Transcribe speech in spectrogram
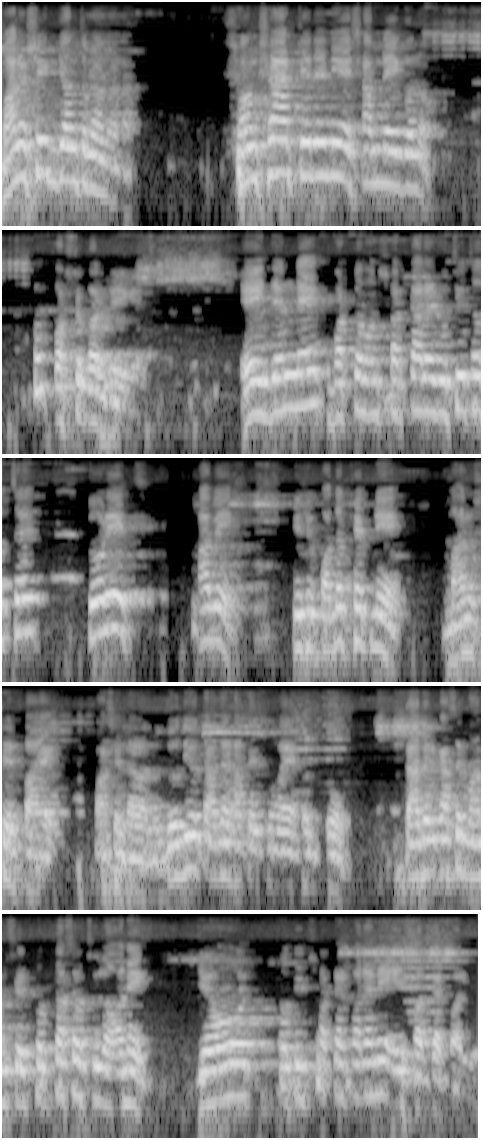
মানসিক যন্ত্রণা সংসার টেনে নিয়ে সামনে এগোনো খুব কষ্টকর হয়ে গেছে। এই জন্যে বর্তমান সরকারের উচিত হচ্ছে তড়িৎ ভাবে কিছু পদক্ষেপ নিয়ে মানুষের পায়ে, পাশে দাঁড়ানো। যদিও তাদের হাতে সময় এখন কম। তাদের কাছে মানুষের প্রত্যাশাও ছিল অনেক যে ও অতীত সরকার করেনি এই সরকার করবে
